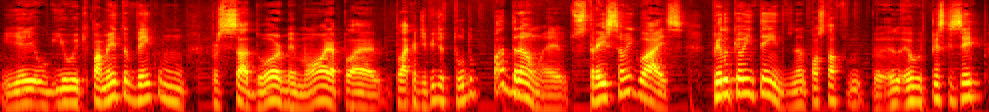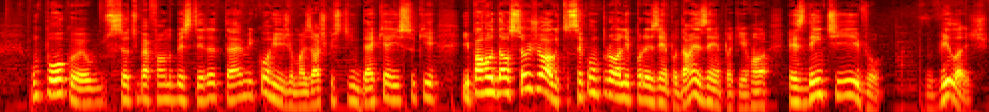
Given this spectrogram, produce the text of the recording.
E, e, e o equipamento vem com processador, memória, placa de vídeo, tudo padrão. É, os três são iguais. Pelo que eu entendo, né? Posso estar, tá, eu, eu, pesquisei um pouco. Eu, se eu estiver falando besteira, até me corrijam. Mas eu acho que o Steam Deck é isso que. E para rodar o seu jogo. Então você comprou ali, por exemplo, dá um exemplo aqui: Resident Evil Village,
